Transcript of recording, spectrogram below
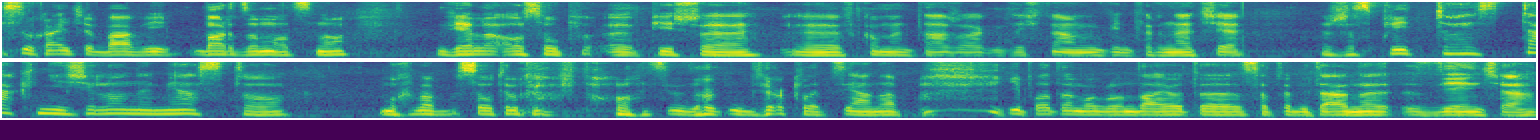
słuchajcie, bawi bardzo mocno. Wiele osób e, pisze e, w komentarzach gdzieś tam w internecie, że Split to jest tak niezielone miasto, bo chyba są tylko w pałacu Dio- Dioklecjana i potem oglądają te satelitarne zdjęcia.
